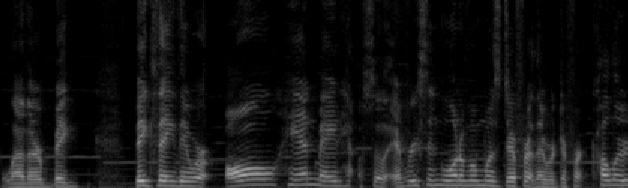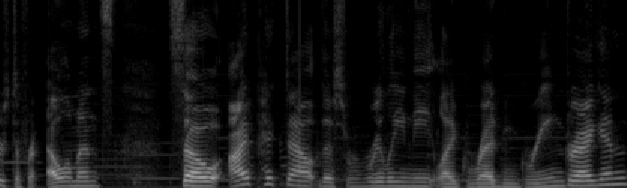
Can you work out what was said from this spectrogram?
leather big big thing. They were all handmade, so every single one of them was different. They were different colors, different elements. So I picked out this really neat like red and green dragon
